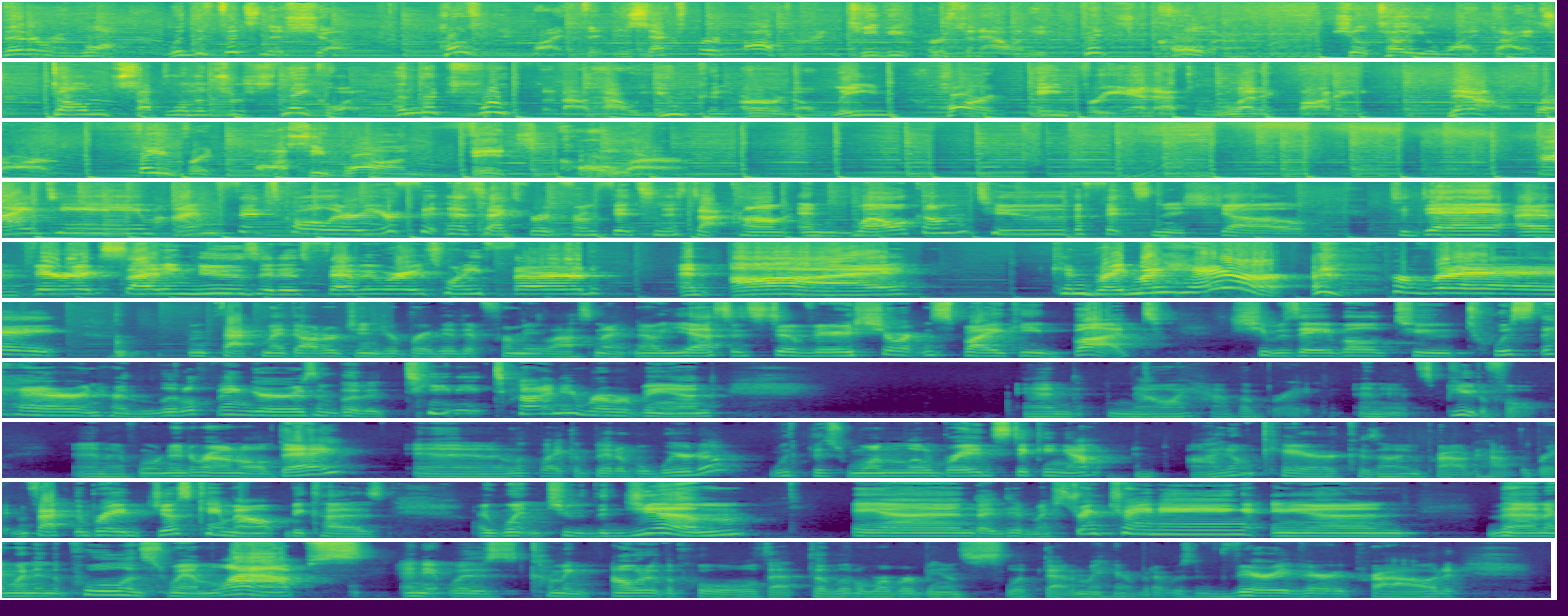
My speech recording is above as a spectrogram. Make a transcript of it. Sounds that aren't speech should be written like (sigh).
better, and longer with The Fitzness Show, hosted by fitness expert, author, and TV personality Fitz Koehler. She'll tell you why diets are dumb, supplements are snake oil, and the truth about how you can earn a lean, hard, pain-free, and athletic body. Now for our favorite bossy blonde, Fitz Koehler. Hi, team. I'm Fitz Koehler, your fitness expert from Fitzness.com, and welcome to the Fitzness Show. Today, I have very exciting news. It is February 23rd, and I can braid my hair. (laughs) Hooray! In fact, my daughter Ginger braided it for me last night. Now, yes, it's still very short and spiky, but she was able to twist the hair in her little fingers and put a teeny tiny rubber band and now I have a braid and it's beautiful. And I've worn it around all day and I look like a bit of a weirdo with this one little braid sticking out. And I don't care because I'm proud to have the braid. In fact, the braid just came out because I went to the gym and I did my strength training and then I went in the pool and swam laps and it was coming out of the pool that the little rubber band slipped out of my hair. But I was very, very proud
